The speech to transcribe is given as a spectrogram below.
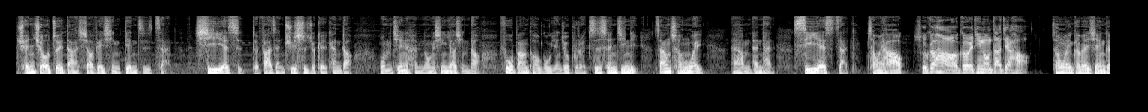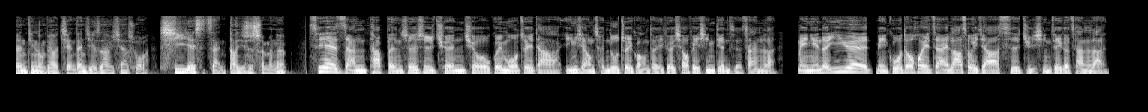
全球最大消费性电子展 CES 的发展趋势就可以看到。我们今天很荣幸邀请到富邦投顾研究部的资深经理张成维来和我们谈谈 CES 展。成维好，鼠哥好，各位听众大家好。成维可不可以先跟听众朋友简单介绍一下，说 CES 展到底是什么呢 CS 展它本身是全球规模最大、影响程度最广的一个消费性电子的展览。每年的一月，美国都会在拉斯维加斯举行这个展览。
